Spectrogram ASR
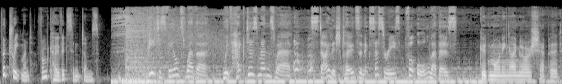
for treatment from COVID symptoms. Petersfield's weather with Hector's Menswear. Stylish clothes and accessories for all weathers. Good morning, I'm Laura Shepherd.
